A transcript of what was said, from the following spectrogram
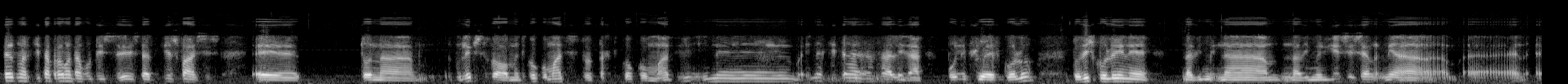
παίρνουν αρκετά πράγματα από τις στατικές φάσεις. Ε, το να δουλέψεις στο αμυντικό κομμάτι, στο τακτικό κομμάτι είναι, είναι αρκετά θα έλεγα πολύ πιο εύκολο. Το δύσκολο είναι να, να, να δημιουργήσεις μια ε, ε,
